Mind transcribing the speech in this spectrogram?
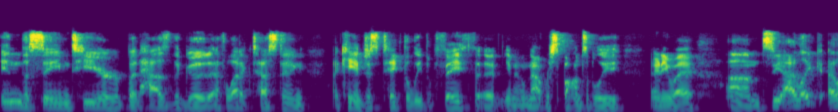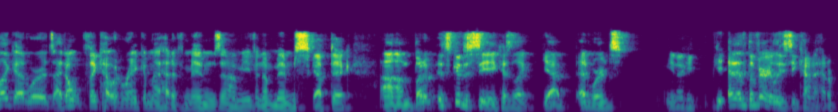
in the same tier but has the good athletic testing. I can't just take the leap of faith, uh, you know, not responsibly anyway. Um, yeah, I like I like Edwards. I don't think I would rank him ahead of Mims, and I'm even a Mims skeptic. Um, but it's good to see because like yeah, Edwards you know, he, he at the very least he kind of had a,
